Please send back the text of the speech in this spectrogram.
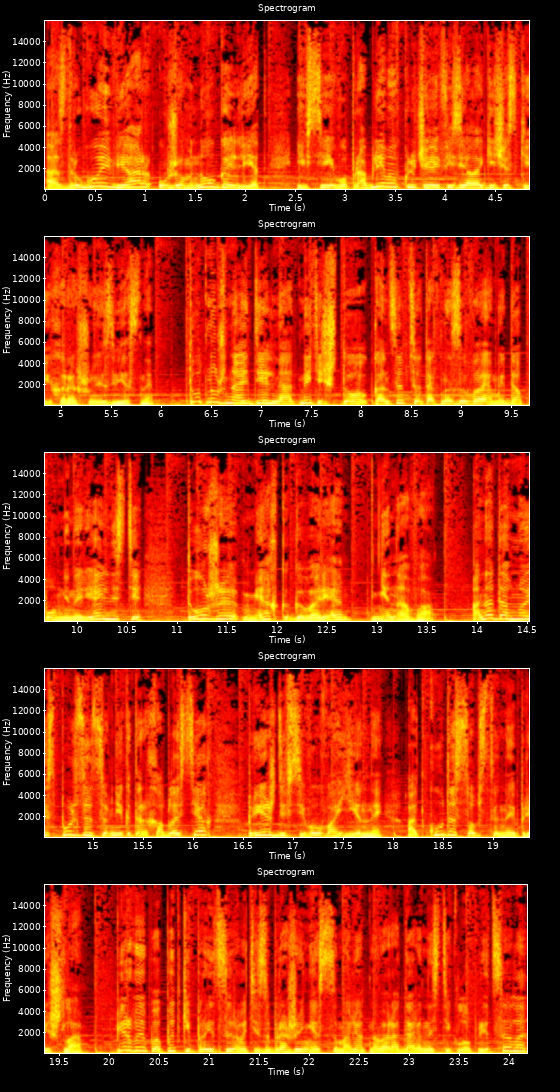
А с другой, VR уже много лет, и все его проблемы, включая физиологические, хорошо известны. Тут нужно отдельно отметить, что концепция так называемой дополненной реальности тоже, мягко говоря, не нова. Она давно используется в некоторых областях, прежде всего военной, откуда, собственно, и пришла. Первые попытки проецировать изображение с самолетного радара на стекло прицела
